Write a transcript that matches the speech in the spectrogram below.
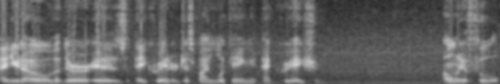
And you know that there is a creator just by looking at creation. Only a fool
